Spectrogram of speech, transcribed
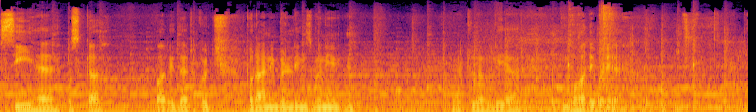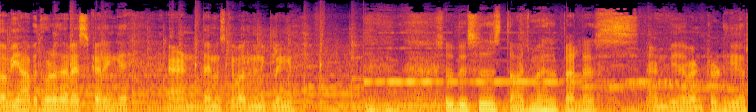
सी है, उसका। और इधर कुछ पुरानी बिल्डिंग्स बनी हुई हैं। बट लवली यार, बहुत ही बढ़िया है। तो अब यहाँ पे थोड़ा सा रेस्ट करेंगे। एंड देन उसके बाद में निकलेंगे। So this is Taj Mahal palace and we have entered here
